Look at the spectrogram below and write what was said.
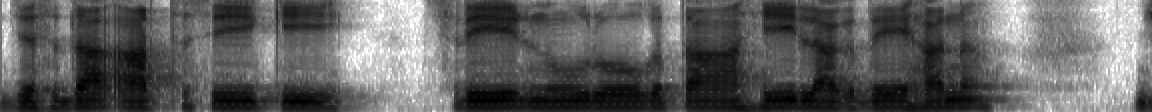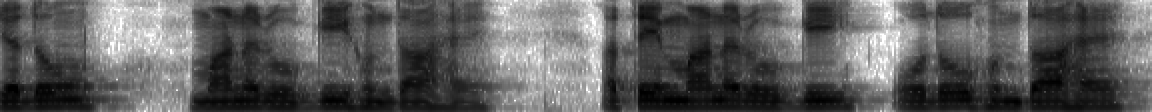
ਜਿਸ ਦਾ ਅਰਥ ਸੀ ਕਿ ਸਰੀਰ ਨੂੰ ਰੋਗ ਤਾਂ ਹੀ ਲੱਗਦੇ ਹਨ ਜਦੋਂ ਮਨ ਰੋਗੀ ਹੁੰਦਾ ਹੈ। ਅਤੇ ਮਨ ਰੋਗੀ ਉਦੋਂ ਹੁੰਦਾ ਹੈ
